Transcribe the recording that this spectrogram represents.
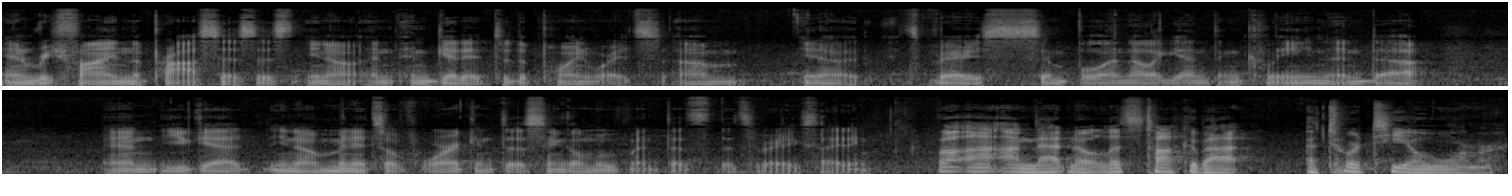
and refine the processes, you know, and, and get it to the point where it's um, you know it's very simple and elegant and clean and uh, and you get you know minutes of work into a single movement. That's that's very exciting. Well, on that note, let's talk about a tortilla warmer.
